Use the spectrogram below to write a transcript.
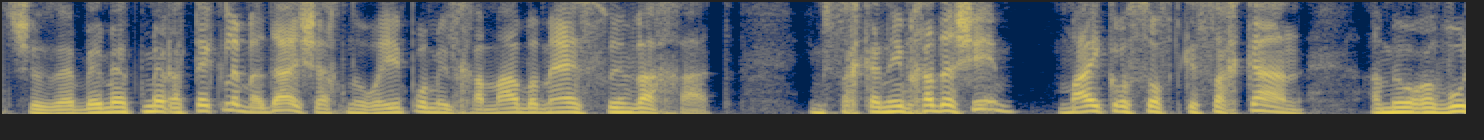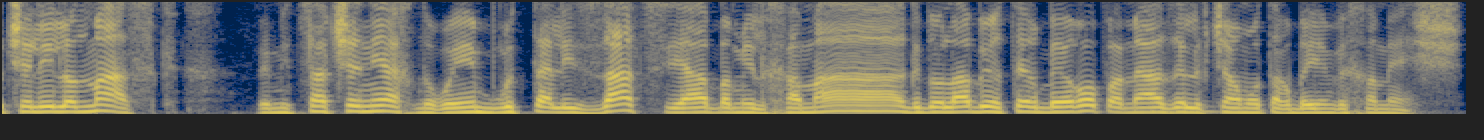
שזה באמת מרתק למדי שאנחנו רואים פה מלחמה במאה ה-21 עם שחקנים חדשים, מייקרוסופט כשחקן, המעורבות של אילון מאסק. ומצד שני אנחנו רואים ברוטליזציה במלחמה הגדולה ביותר באירופה מאז 1945.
